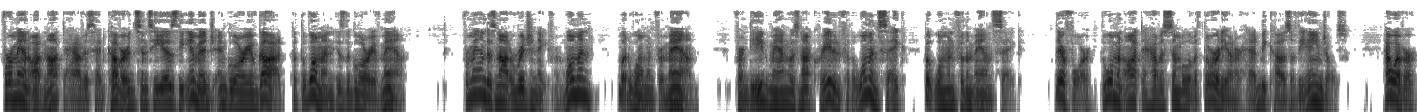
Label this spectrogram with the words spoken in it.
For a man ought not to have his head covered, since he is the image and glory of God, but the woman is the glory of man. For man does not originate from woman, but woman from man. For indeed man was not created for the woman's sake, but woman for the man's sake. Therefore, the woman ought to have a symbol of authority on her head because of the angels. However,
